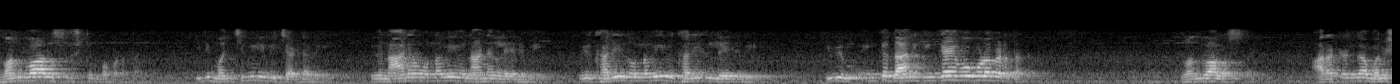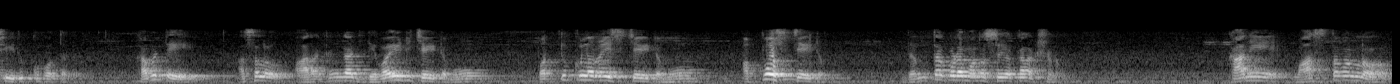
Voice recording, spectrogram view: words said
ద్వంద్వాలు సృష్టింపబడతాయి. ఇది మంచివి ఇవి చెడ్డవి. ఇవి నాణ్యం ఉన్నవి ఇవి నాణ్యం లేనివి. ఇవి ఖరీదు ఉన్నవి ఇవి ఖరీదు లేనివి. ఇవి ఇంకా దానికి ఇంకా ఏవో కూడా పెడతాడు ద్వంద్వాలు వస్తాయి. ఆ రకంగా మనిషి ఇరుక్కుపోతాడు. కాబట్టి అసలు ఆ రకంగా డివైడ్ చేయటము పర్టికులరైజ్ చేయటము అపోజ్ చేయటము ఇదంతా కూడా మనస్సు యొక్క లక్షణం. కానీ వాస్తవంలో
